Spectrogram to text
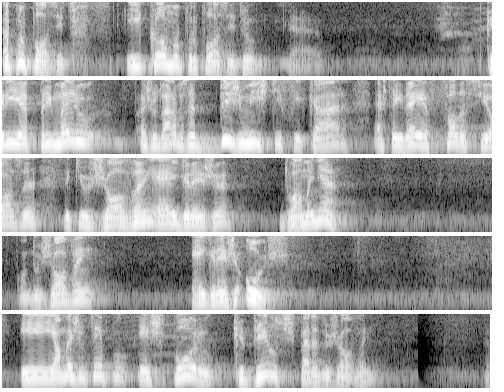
A propósito, e como propósito, eh, queria primeiro ajudar-vos a desmistificar esta ideia falaciosa de que o jovem é a igreja do amanhã. Quando o jovem é a igreja hoje. E ao mesmo tempo expor o que Deus espera do jovem eh,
